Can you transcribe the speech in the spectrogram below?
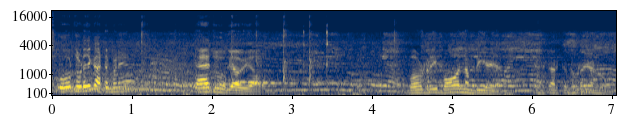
ਸਕੋਰ ਥੋੜੇ ਜਿਹਾ ਘੱਟ ਬਣਿਆ ਕੈਚ ਹੋ ਗਿਆ ਉਹ ਯਾਰ। ਬਾਉਂਡਰੀ ਬਹੁਤ ਲੰਬੀ ਆ ਯਾਰ। ਇਸ ਕਰਕੇ ਥੋੜਾ ਜਿਹਾ ਹੋ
